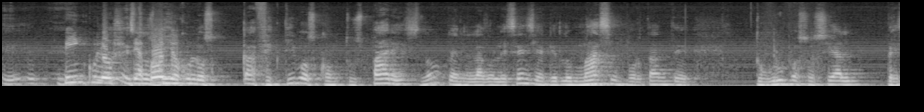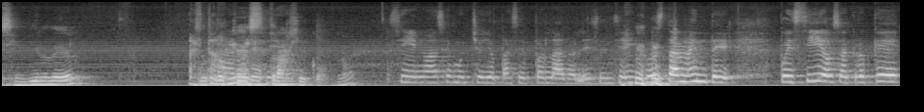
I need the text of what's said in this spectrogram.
eh, Vínculos de estos apoyo. vínculos afectivos con tus pares, ¿no? En la adolescencia, que es lo más importante, tu grupo social, prescindir de él, es yo creo que es trágico, ¿no? Sí, no hace mucho yo pasé por la adolescencia y justamente, pues sí, o sea, creo que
